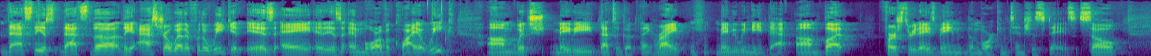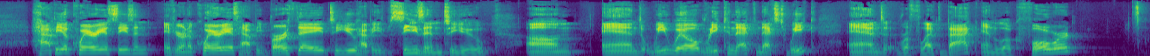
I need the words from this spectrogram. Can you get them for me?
that's the that's the the astro weather for the week. It is a it is a more of a quiet week, um, which maybe that's a good thing, right? maybe we need that. Um, but first three days being the more contentious days. So happy Aquarius season. If you're an Aquarius, happy birthday to you. Happy season to you. Um, and we will reconnect next week and reflect back and look forward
